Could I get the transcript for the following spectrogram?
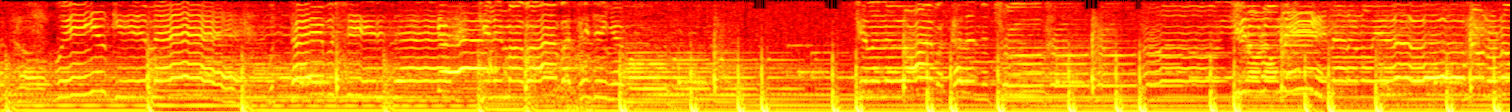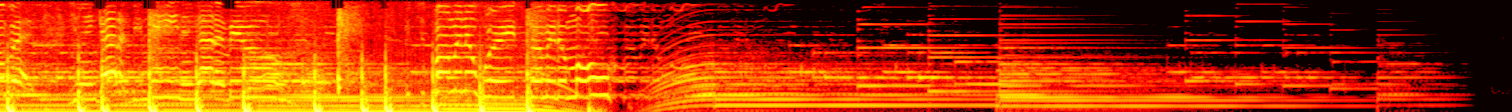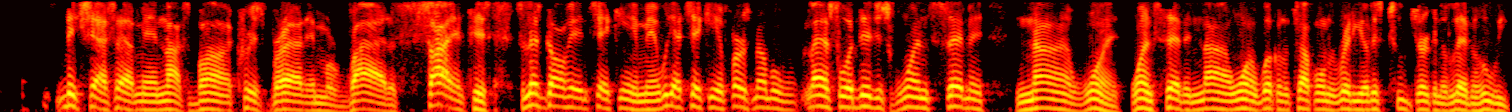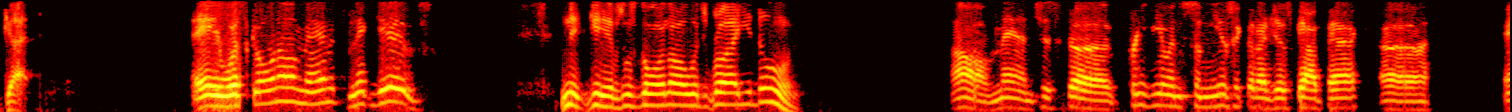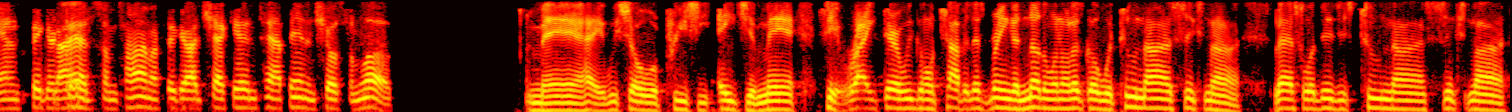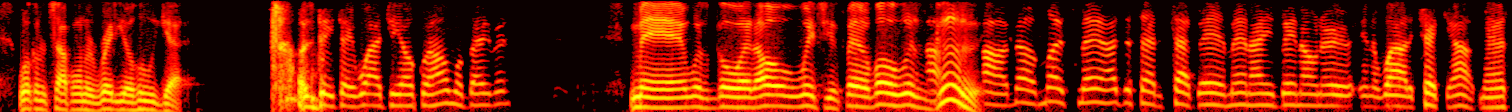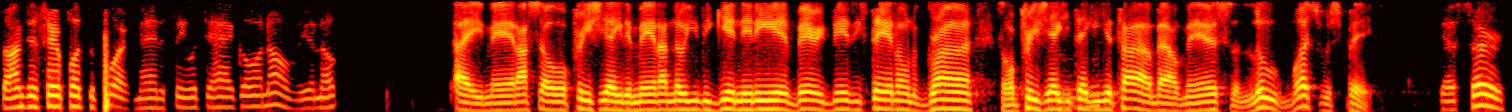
Big shouts out, man, Knox Bond, Chris Brown, and Mariah, the scientist. So let's go ahead and check in, man. We got to check in first number, last four digits, 1791. 1791. Welcome to Top on the Radio. This two jerking 11. Who we got? Hey, what's going on, man? It's Nick Gibbs. Nick Gibbs, what's going on with you, bro? How you doing? Oh man, just uh previewing some music that I just got back. Uh and figured I had some time. I figured I'd check in, tap in, and show some love. Man, hey, we sure appreciate you, man. Sit right there. We're going to chop it. Let's bring another one on. Let's go with 2969. Last four digits, 2969. Welcome to Top on the Radio. Who we got? It's DJ YG Oklahoma, baby. Man, what's going on with you, fam? Oh, what's uh, good? Oh, not much, man. I just had to tap in, man. I ain't been on there in a while to check you out, man. So I'm just here for support, man, to see what you had going on, you know. Hey man, I so appreciate it, man. I know you be getting it in, very busy, staying on the grind. So appreciate you taking your time out, man. Salute, much respect. Yes, sir.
